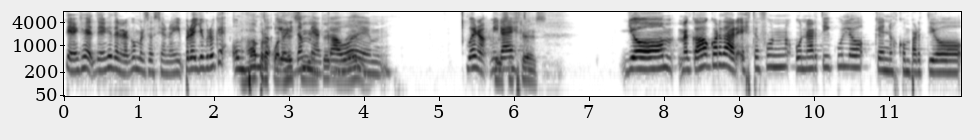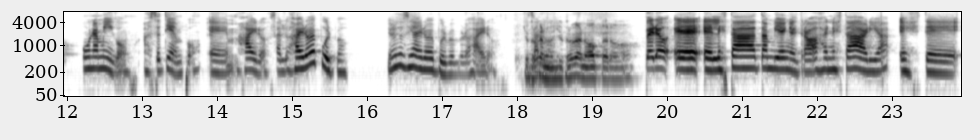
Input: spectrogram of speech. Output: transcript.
Tienes que, tienes que tener la conversación ahí. Pero yo creo que un Ajá, punto, y ¿cuál es el ahorita me acabo nivel? de... Bueno, Tú mira esto. que es- Yo me acabo de acordar, este fue un, un artículo que nos compartió un amigo hace tiempo, em, Jairo. Salud, Jairo de Pulpo. Yo no sé si Jairo de Pulpo, pero Jairo. Yo creo que no, yo creo que no, pero... Pero eh, él está también, él trabaja en esta área, este,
